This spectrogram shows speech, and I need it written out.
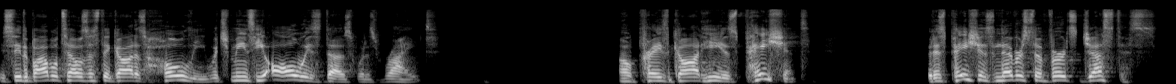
You see, the Bible tells us that God is holy, which means he always does what is right. Oh, praise God, he is patient, but his patience never subverts justice.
